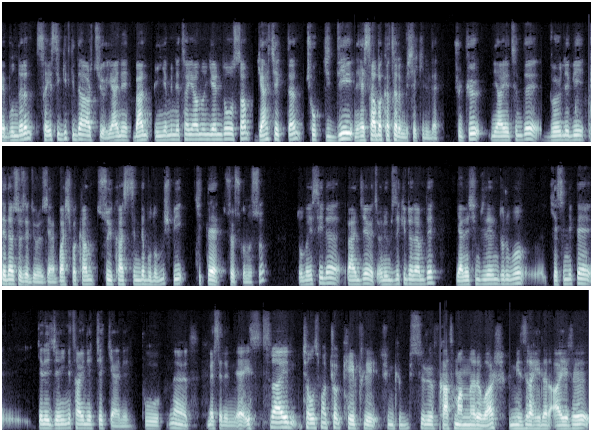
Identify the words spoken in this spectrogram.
Ve bunların sayısı gitgide artıyor. Yani ben Benjamin Netanyahu'nun yerinde olsam gerçekten çok ciddi hesaba katarım bir şekilde. Çünkü nihayetinde böyle bir kitleden söz ediyoruz. Yani başbakan suikastinde bulunmuş bir kitle söz konusu. Dolayısıyla bence evet önümüzdeki dönemde yerleşimcilerin durumu kesinlikle geleceğini tayin edecek yani bu evet. meselenin. E, İsrail çalışmak çok keyifli çünkü bir sürü katmanları var. Mizrahiler ayrı.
